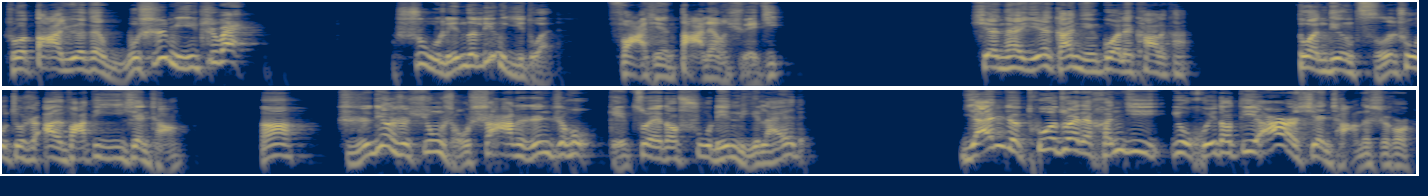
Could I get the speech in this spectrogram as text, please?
说大约在五十米之外，树林的另一端发现大量血迹。县太爷赶紧过来看了看，断定此处就是案发第一现场。啊，指定是凶手杀了人之后给拽到树林里来的。沿着拖拽的痕迹又回到第二现场的时候，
